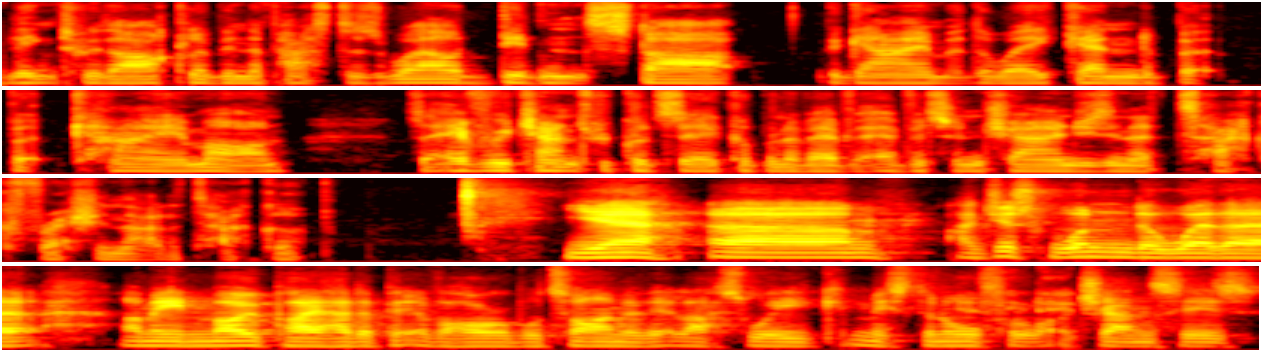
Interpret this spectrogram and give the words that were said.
linked with our club in the past as well, didn't start the game at the weekend, but but came on. So every chance we could see a couple of Everton changes in attack, freshen that attack up. Yeah, um, I just wonder whether I mean Maupay had a bit of a horrible time of it last week, missed an awful lot of chances.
